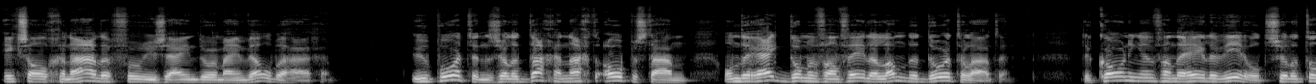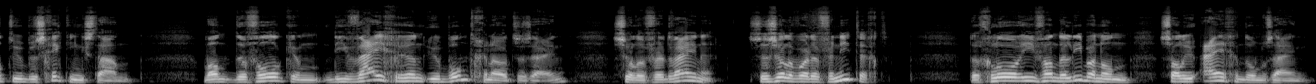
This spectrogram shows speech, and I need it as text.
ik zal genadig voor u zijn door mijn welbehagen. Uw poorten zullen dag en nacht openstaan om de rijkdommen van vele landen door te laten. De koningen van de hele wereld zullen tot uw beschikking staan, want de volken die weigeren uw bondgenoten zijn, zullen verdwijnen. Ze zullen worden vernietigd. De glorie van de Libanon zal uw eigendom zijn,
